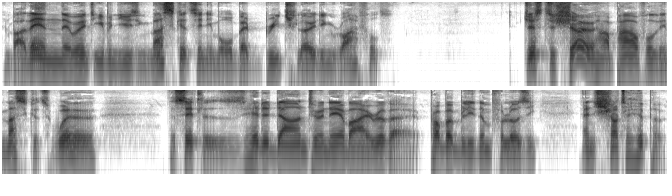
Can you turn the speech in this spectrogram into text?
and by then they weren't even using muskets anymore but breech loading rifles. Just to show how powerful their muskets were, the settlers headed down to a nearby river, probably the Mfolozi, and shot a hippo.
